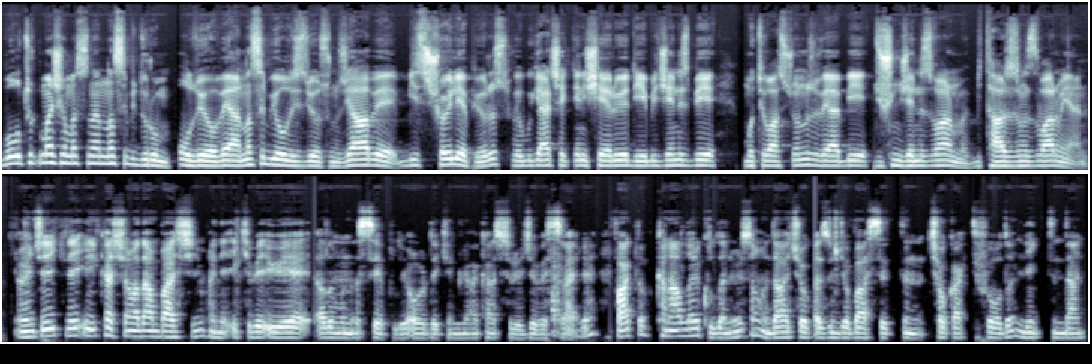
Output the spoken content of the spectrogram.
bu oturtma aşamasında nasıl bir durum oluyor veya nasıl bir yol izliyorsunuz? Ya abi biz şöyle yapıyoruz ve bu gerçekten işe yarıyor diyebileceğiniz bir motivasyonunuz veya bir düşünceniz var mı? Bir tarzınız var mı yani? Öncelikle ilk aşamadan başlayayım. Hani ekibe üye alımı nasıl yapılıyor? Oradaki mülakat süreci vesaire. Farklı kanalları kullanıyoruz ama daha çok az önce bahsettin çok aktif oldun. LinkedIn'den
